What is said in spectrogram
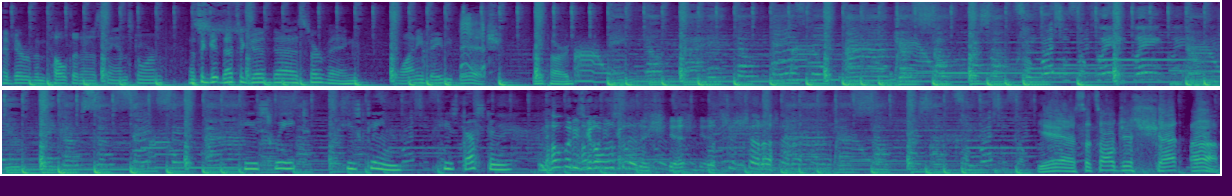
Have you ever been pelted in a sandstorm? That's a good. That's a good uh, surveying. Whiny baby bitch. Retard. He's sweet. He's clean. He's Dustin. Nobody's gonna listen to this shit. Let's just shut up. Yes, let's all just shut up.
